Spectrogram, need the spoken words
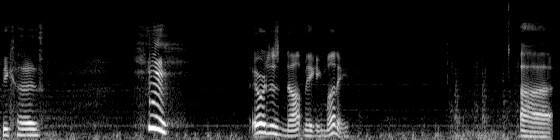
because they were just not making money. Uh,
